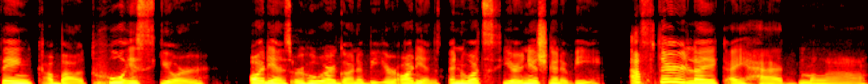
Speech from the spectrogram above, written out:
think about who is your audience or who are gonna be your audience and what's your niche gonna be. After like I had mga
